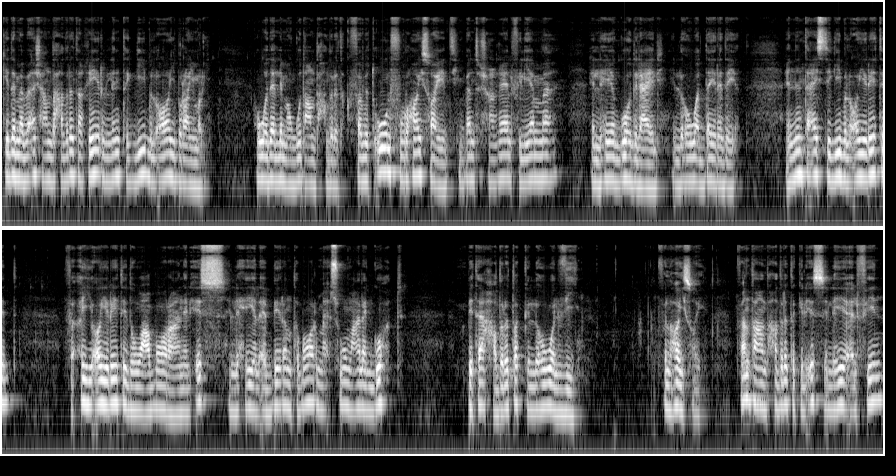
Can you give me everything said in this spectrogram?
كده ما بقاش عند حضرتك غير اللي انت تجيب ال I primary هو ده اللي موجود عند حضرتك. فبتقول for high side يبقى انت شغال في اليمة اللي هي الجهد العالي اللي هو الدايرة ديت. ان انت عايز تجيب ال I rated فأي I rated هو عبارة عن ال S اللي هي ال apparent power مقسوم على الجهد بتاع حضرتك اللي هو ال V في ال high side فانت عند حضرتك ال S اللي هي ألفين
